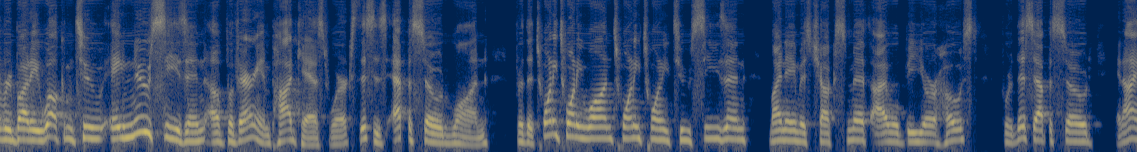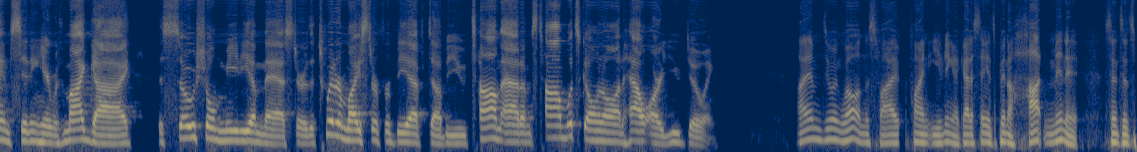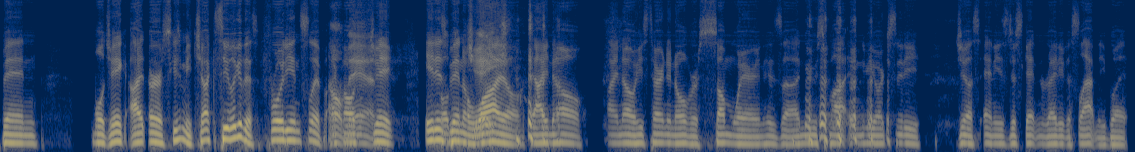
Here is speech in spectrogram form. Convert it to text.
Everybody. Welcome to a new season of Bavarian Podcast Works. This is episode one for the 2021-2022 season. My name is Chuck Smith. I will be your host for this episode, and I am sitting here with my guy, the social media master, the Twitter meister for BFW, Tom Adams. Tom, what's going on? How are you doing? I am doing well on this fi- fine evening. I got to say, it's been a hot minute since it's been – well, Jake, I or excuse me, Chuck. See, look at this Freudian slip. I oh, called man. Jake. It has been a Jake. while. I know. I know. He's turning over somewhere in his uh, new spot in New York City, just and he's just getting ready to slap me. But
